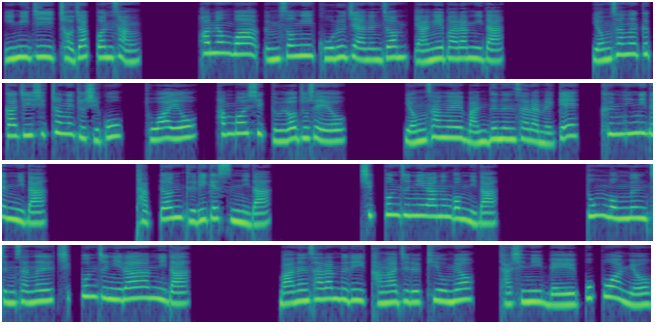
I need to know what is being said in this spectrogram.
이미지 저작권상 화면과 음성이 고르지 않은 점 양해 바랍니다. 영상을 끝까지 시청해주시고 좋아요 한 번씩 눌러주세요. 영상을 만드는 사람에게 큰 힘이 됩니다. 답변 드리겠습니다. 식본증이라는 겁니다. 똥 먹는 증상을 식본증이라 합니다. 많은 사람들이 강아지를 키우며 자신이 매일 뽀뽀하며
